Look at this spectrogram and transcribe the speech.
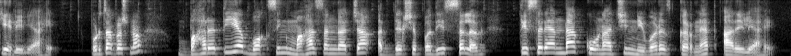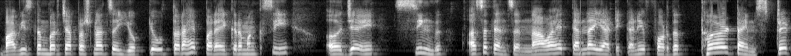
केलेली आहे. पुढचा प्रश्न भारतीय बॉक्सिंग महासंघाच्या अध्यक्षपदी सलग तिसऱ्यांदा कोणाची निवड करण्यात आलेली आहे? बावीस नंबरच्या प्रश्नाचं योग्य उत्तर आहे पर्याय क्रमांक सी अजय सिंग असं त्यांचं नाव आहे. त्यांना या ठिकाणी for the third time state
